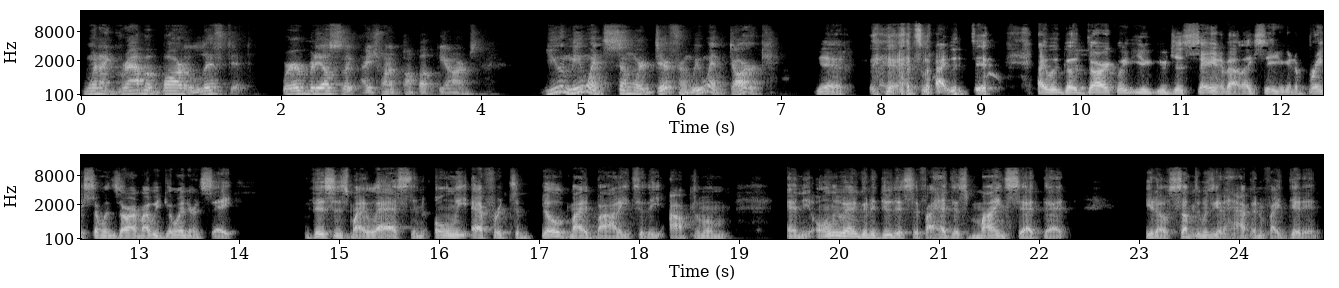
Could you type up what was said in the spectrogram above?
when I grab a bar to lift it, where everybody else is like, I just want to pump up the arms. You and me went somewhere different. We went dark. Yeah. That's what I would do. I would go dark. What you, you're just saying about like saying you're going to break someone's arm. I would go in there and say, this is my last and only effort to build my body to the optimum and the only way I'm going to do this if I had this mindset that, you know, something was going to happen if I did it.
